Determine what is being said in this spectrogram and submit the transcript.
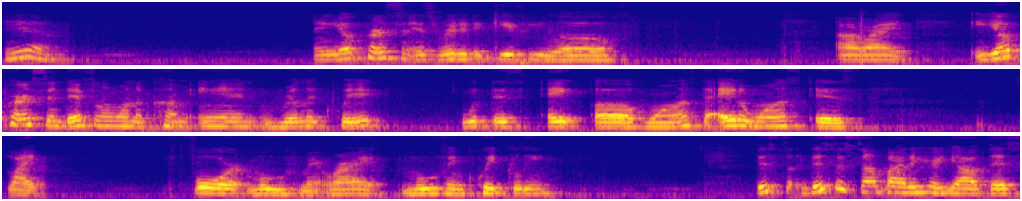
Yeah. And your person is ready to give you love. All right. Your person definitely want to come in really quick with this eight of wands. The eight of wands is like forward movement, right? Moving quickly. This this is somebody here, y'all, that's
